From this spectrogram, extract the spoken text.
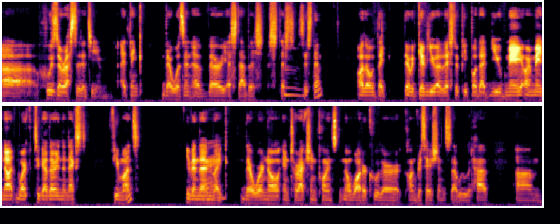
uh, who's the rest of the team? I think there wasn't a very established st- mm. system. Although, like, they would give you a list of people that you may or may not work together in the next few months. Even then, right. like, there were no interaction points, no water cooler conversations that we would have um,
